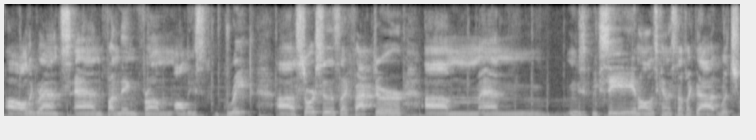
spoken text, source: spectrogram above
uh, all the grants and funding from all these great uh, sources like Factor um, and Music BC and all this kind of stuff like that, which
